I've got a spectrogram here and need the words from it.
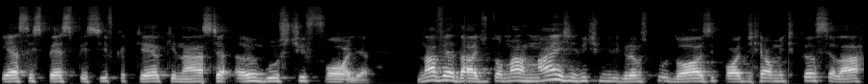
e essa espécie específica que é a equinácea angustifolia. Na verdade, tomar mais de 20 miligramas por dose pode realmente cancelar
